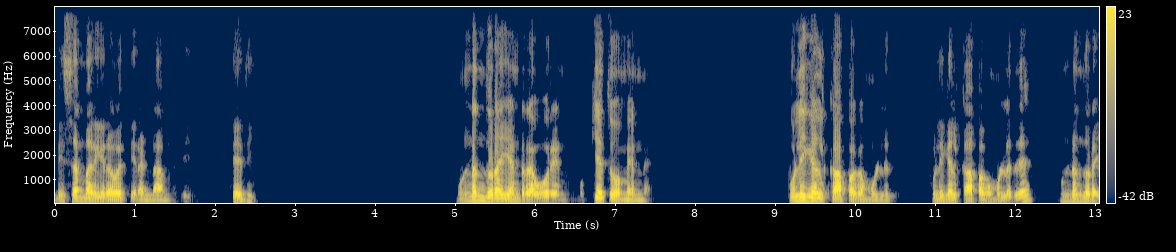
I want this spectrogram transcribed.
டிசம்பர் இருபத்தி இரண்டாம் தேதி. முண்டந்துறை என்ற ஊரின் முக்கியத்துவம் என்ன? புலிகள் காப்பகம் உள்ளது. புலிகள் காப்பகம் உள்ளது முண்டந்துறை.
